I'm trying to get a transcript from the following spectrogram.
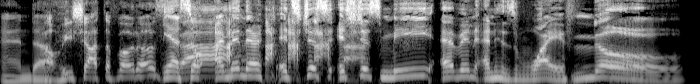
and uh, Oh, he shot the photos. yeah. So. I'm in there. It's just it's just me, Evan, and his wife No.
